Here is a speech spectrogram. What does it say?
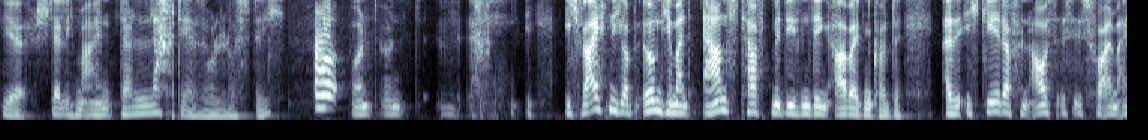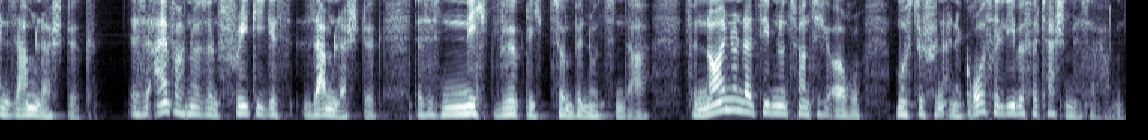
dir, stelle ich mal ein, da lacht er so lustig. Oh. Und, und ich weiß nicht, ob irgendjemand ernsthaft mit diesem Ding arbeiten konnte. Also ich gehe davon aus, es ist vor allem ein Sammlerstück. Es ist einfach nur so ein freakiges Sammlerstück. Das ist nicht wirklich zum Benutzen da. Für 927 Euro musst du schon eine große Liebe für Taschenmesser haben.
